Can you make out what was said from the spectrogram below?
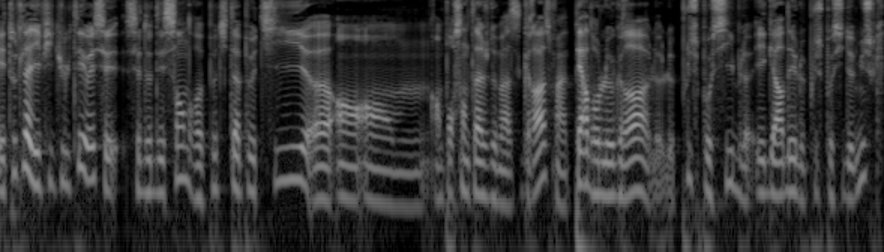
Et toute la difficulté, c'est de descendre petit à petit euh, en, en, en, pourcentage de masse grasse, enfin perdre le gras le, le, plus possible et garder le plus possible de muscle.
